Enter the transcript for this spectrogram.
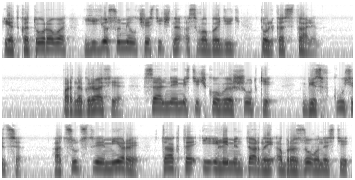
и от которого ее сумел частично освободить только Сталин. Порнография, сальные местечковые шутки, безвкусица, отсутствие меры, такта и элементарной образованности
